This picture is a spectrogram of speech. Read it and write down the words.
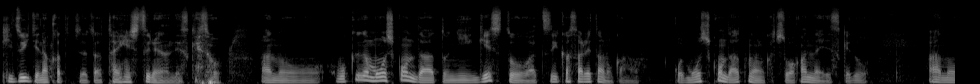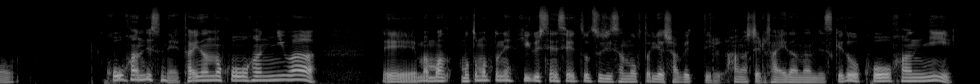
気づいてなかったら大変失礼なんですけど、あの、僕が申し込んだ後にゲストが追加されたのかな？これ申し込んだ後なのかちょっとわかんないですけど、あの、後半ですね、対談の後半には、えー、まあまもともとね、樋口先生と辻さんのお二人が喋ってる、話してる対談なんですけど、後半に、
